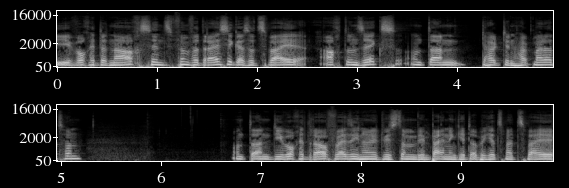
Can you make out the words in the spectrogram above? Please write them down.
die Woche danach sind es 35, also zwei, acht und sechs und dann halt den Halbmarathon. Und dann die Woche drauf weiß ich noch nicht, wie es dann mit den Beinen geht, ob ich jetzt mal zwei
